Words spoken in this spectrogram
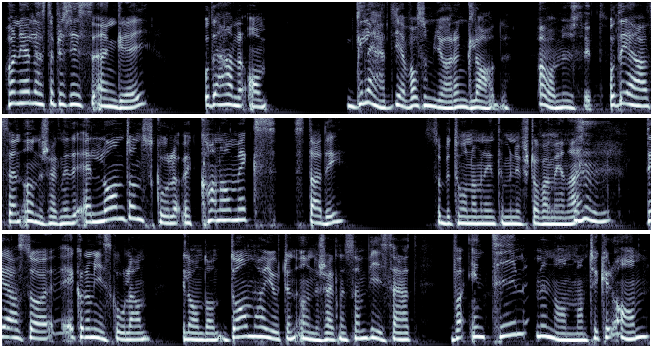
Hörrni, jag läste precis en grej och det handlar om glädje, vad som gör en glad. Ja, vad mysigt. Och Det är alltså en undersökning, det är London School of Economics Study, så betonar man inte men ni förstår vad jag menar. Det är alltså ekonomiskolan i London. De har gjort en undersökning som visar att vara intim med någon man tycker om,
